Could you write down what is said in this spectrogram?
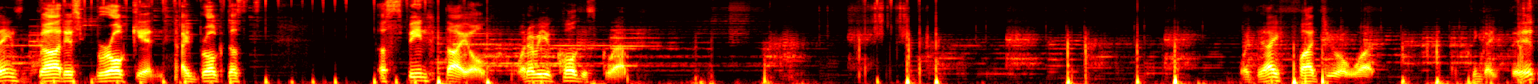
Thanks God it's broken. I broke the, the spin dial. Whatever you call this crap. Wait, did I fight you or what? I think I did.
